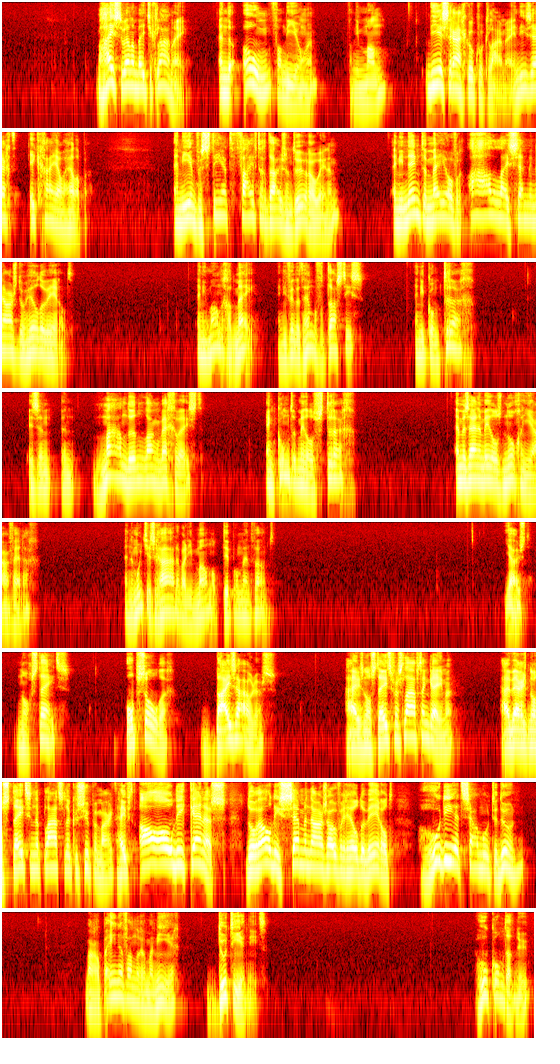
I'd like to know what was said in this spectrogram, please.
Maar hij is er wel een beetje klaar mee. En de oom van die jongen, van die man, die is er eigenlijk ook wel klaar mee. En die zegt, ik ga jou helpen. En die investeert 50.000 euro in hem. En die neemt hem mee over allerlei seminars door heel de wereld. En die man gaat mee. En die vindt het helemaal fantastisch. En die komt terug. Is een, een maanden lang weg geweest. En komt inmiddels terug. En we zijn inmiddels nog een jaar verder. En dan moet je eens raden waar die man op dit moment woont. Juist, nog steeds. Op zolder, bij zijn ouders. Hij is nog steeds verslaafd aan gamen. Hij werkt nog steeds in de plaatselijke supermarkt. Heeft al die kennis door al die seminars over heel de wereld hoe hij het zou moeten doen. Maar op een of andere manier doet hij het niet. Hoe komt dat nu?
